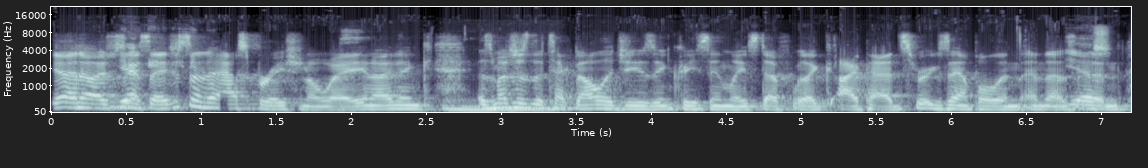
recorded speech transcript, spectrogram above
Yeah, no, I was just yeah. gonna say just in an aspirational way. You know, I think as much as the technology is increasingly stuff like iPads, for example, and and that's yes. and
